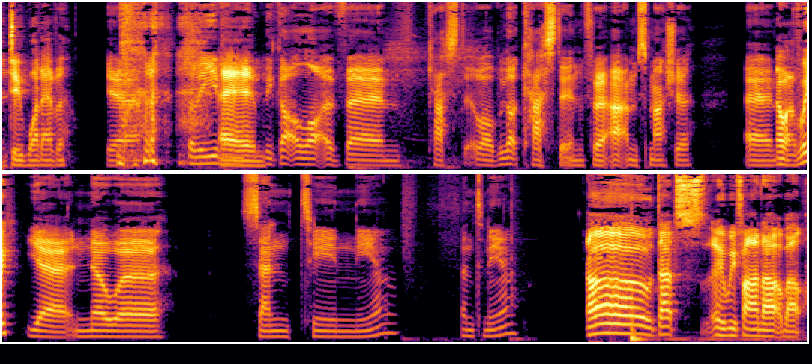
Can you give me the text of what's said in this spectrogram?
do whatever. yeah. so they even Um, they got a lot of um cast. Well, we got casting for Atom Smasher. Um, Oh, have we? yeah, Noah Centineo, Centineo. Oh, that's who we found out about.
